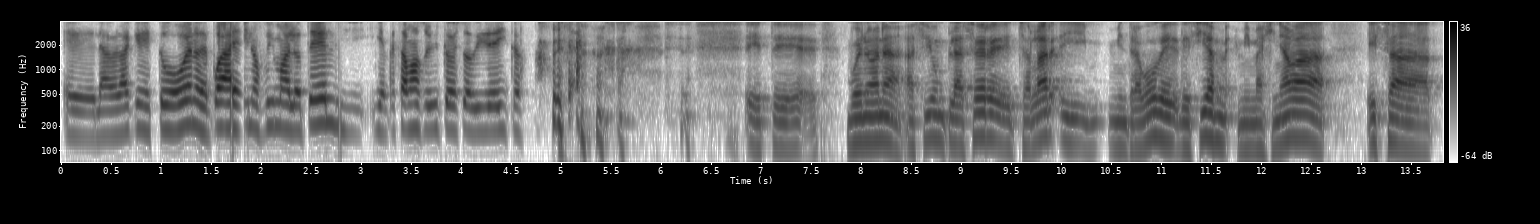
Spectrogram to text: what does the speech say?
eh, la verdad que estuvo bueno. Después ahí nos fuimos al hotel y, empezamos a subir todos esos videitos. este, bueno, Ana, ha sido un placer charlar y mientras vos decías, me imaginaba esa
